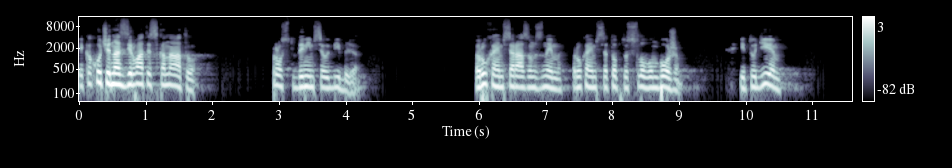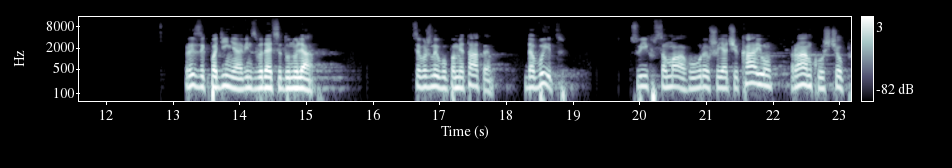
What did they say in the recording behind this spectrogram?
яка хоче нас зірвати з канату, просто дивімося у Біблію. Рухаємося разом з ним, рухаємося, тобто Словом Божим. І тоді ризик падіння він зведеться до нуля. Це важливо пам'ятати. Давид в своїх псалмах говорив, що я чекаю ранку, щоб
